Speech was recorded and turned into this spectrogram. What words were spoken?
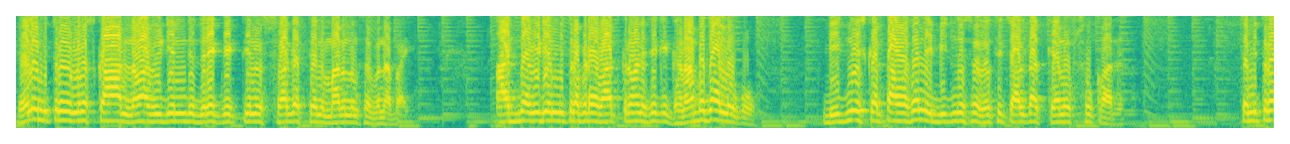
હેલો મિત્રો, નમસ્કાર. નવા વિડીયોની અંદર દરેક વ્યક્તિનું સ્વાગત છે અને મારું નામ છે આજના વીડિયો મિત્રો આપણે વાત કરવાની છે કે ઘણા બધા લોકો બિઝનેસ કરતા હોય છે ને બિઝનેસ નથી ચાલતા, તેનું શું કારણ? તો મિત્રો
